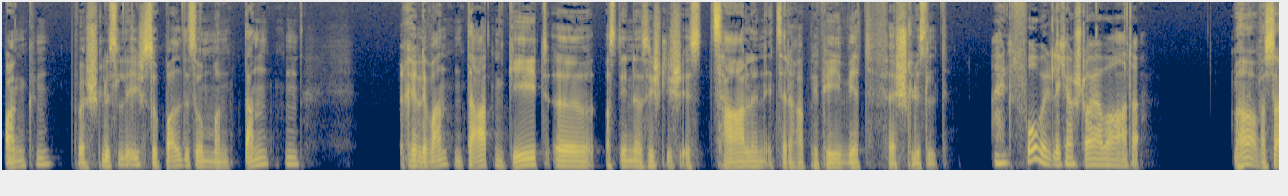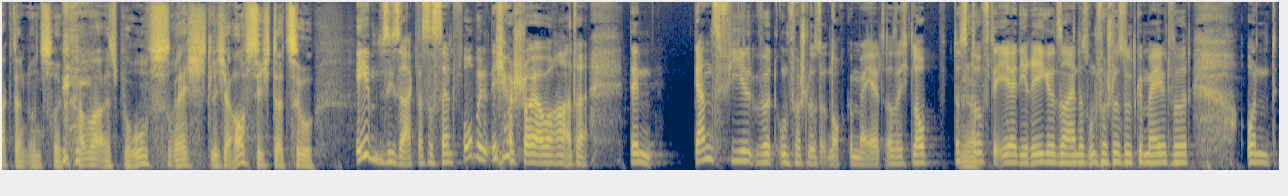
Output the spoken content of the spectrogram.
Banken verschlüssele ich, sobald es um Mandanten relevanten Daten geht, äh, aus denen ersichtlich ist, Zahlen etc. pp. wird verschlüsselt. Ein vorbildlicher Steuerberater. Ah, was sagt dann unsere Kammer als berufsrechtliche Aufsicht dazu? Eben, sie sagt, das ist ein vorbildlicher Steuerberater. Denn ganz viel wird unverschlüsselt noch gemailt. Also ich glaube, das ja. dürfte eher die Regel sein, dass unverschlüsselt gemailt wird. Und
